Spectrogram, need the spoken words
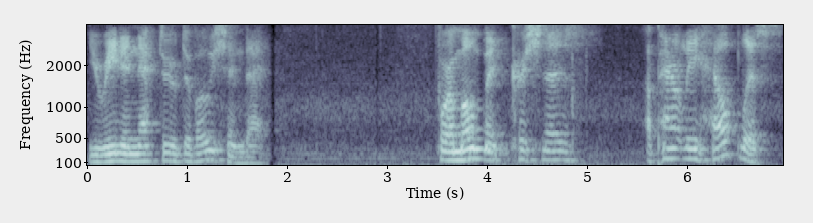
You read in Nectar of Devotion that for a moment Krishna is apparently helpless.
